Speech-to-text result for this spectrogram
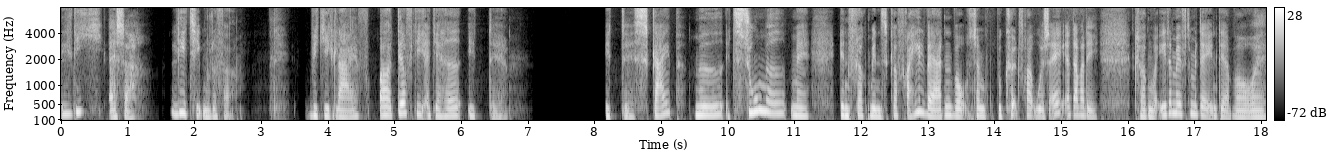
lige, altså lige 10 minutter før vi gik live. Og det var fordi, at jeg havde et, øh, et øh, Skype-møde, et Zoom-møde med en flok mennesker fra hele verden, hvor, som blev kørt fra USA, og der var det klokken var et om eftermiddagen, der hvor øh,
